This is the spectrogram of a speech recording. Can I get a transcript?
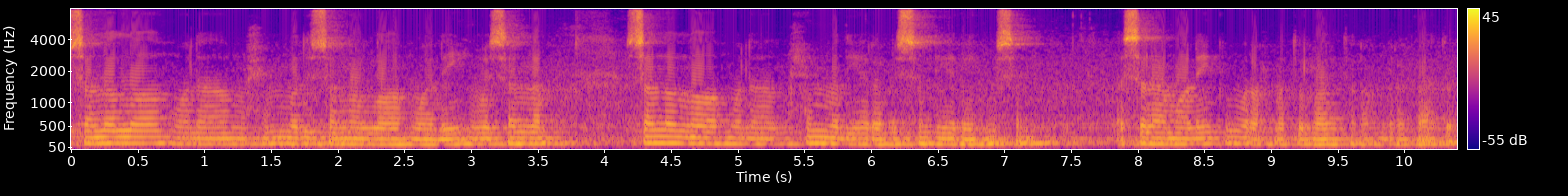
صلى الله على محمد صلى الله عليه وسلم. صلى الله على محمد يا رب صل عليه وسلم. السلام عليكم ورحمة الله وبركاته.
